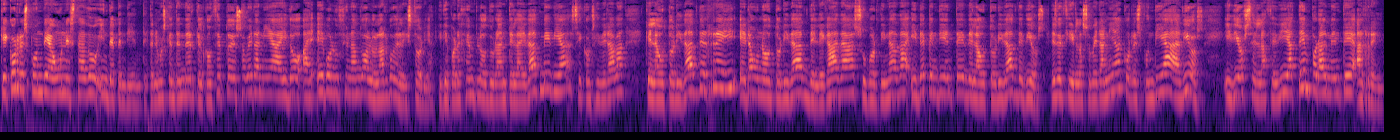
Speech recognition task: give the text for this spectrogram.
que corresponde a un Estado independiente. Tenemos que entender que el concepto de soberanía ha ido evolucionando a lo largo de la historia y que, por ejemplo, durante la Edad Media se consideraba que la autoridad del rey era una autoridad delegada, subordinada y dependiente de la autoridad de Dios. Es decir, la soberanía correspondía a Dios y Dios se la cedía temporalmente al rey.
